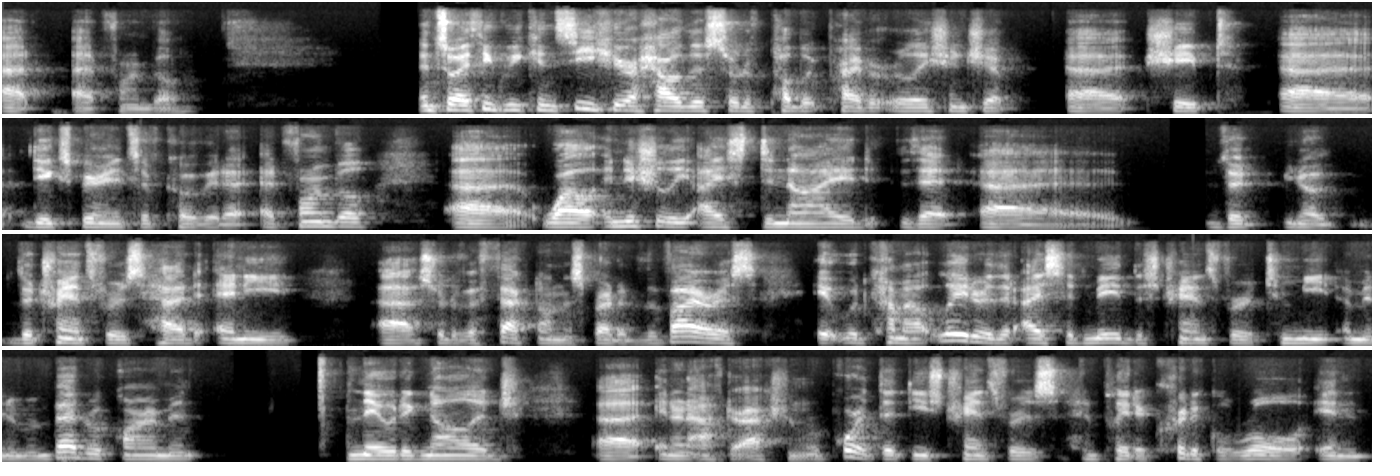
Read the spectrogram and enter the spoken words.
at, at Farmville. And so I think we can see here how this sort of public-private relationship uh, shaped uh, the experience of COVID at, at Farmville. Uh, while initially ICE denied that uh, the you know the transfers had any uh, sort of effect on the spread of the virus, it would come out later that ICE had made this transfer to meet a minimum bed requirement. And they would acknowledge uh, in an after action report that these transfers had played a critical role in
